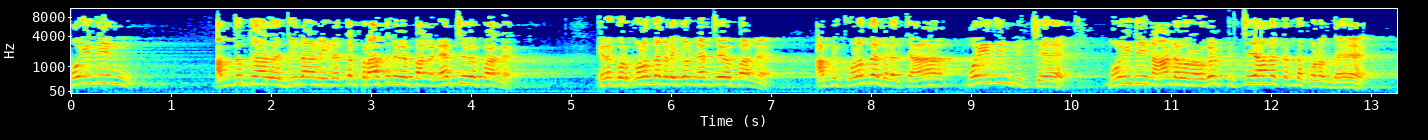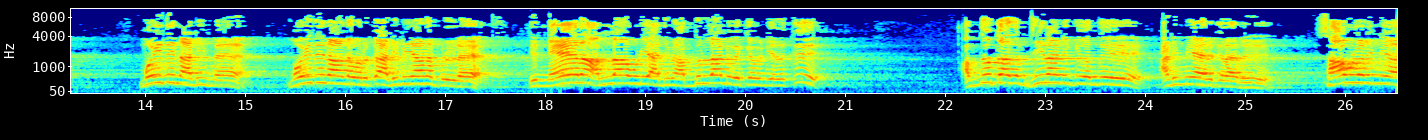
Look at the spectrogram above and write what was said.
மொய்தீன் அப்துல் காதர் ஜீலானி இடத்தை பிரார்த்தனை வைப்பாங்க நேர்ச்சி வைப்பாங்க. எனக்கு ஒரு குழந்தை கிடைக்கும் நேர்ச்சி வைப்பாங்க. அப்படி குழந்தை கிடைச்சா மொய்தீன் பிச்சை. மொய்தீன் ஆண்டவர் அவர்கள் பிச்சையாக தந்த குழந்தை. மொய்தீன் அடிமை. மொய்தீன் ஆண்டவருக்கு அடிமையான பிள்ளை. இது நேரம் அல்லாவுடைய அடிமை அப்துல்லான்னு வைக்க வேண்டியதுக்கு அப்துல் காதர் ஜீலானிக்கு வந்து அடிமையா இருக்கிறாரு. சாவுல் அடிமையா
